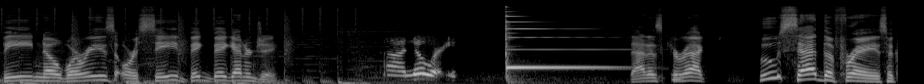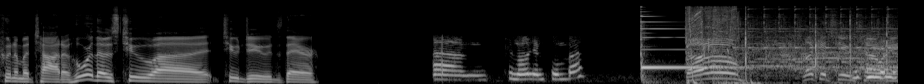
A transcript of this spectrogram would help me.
B. No worries. Or C. Big big energy. Uh, no worries. That is correct. Who said the phrase Hakuna Matata? Who are those two uh, two dudes there? Um, Timon and Pumbaa. Oh, look at you, Tony.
